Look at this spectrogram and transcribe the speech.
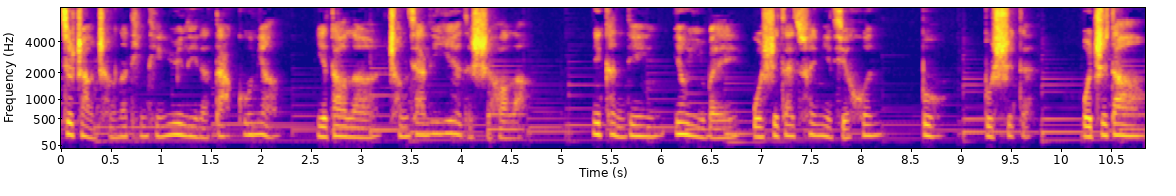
就长成了亭亭玉立的大姑娘，也到了成家立业的时候了。你肯定又以为我是在催你结婚，不，不是的。我知道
